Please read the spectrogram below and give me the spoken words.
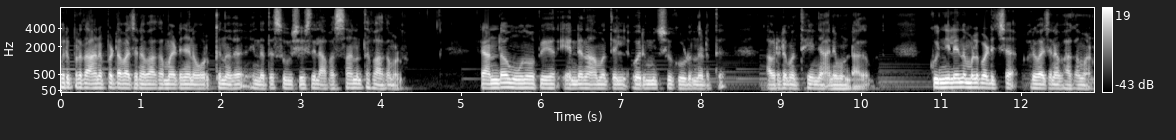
ഒരു പ്രധാനപ്പെട്ട വചനഭാഗമായിട്ട് ഞാൻ ഓർക്കുന്നത് ഇന്നത്തെ സുവിശേഷത്തിൽ അവസാനത്തെ ഭാഗമാണ്. രണ്ടോ മൂന്നോ പേർ എന്റെ നാമത്തിൽ ഒരുമിച്ച് കൂടുന്നിടത്ത് അവരുടെ മധ്യേ ഞാനും ഉണ്ടാകും കുഞ്ഞിലെ നമ്മൾ പഠിച്ച ഒരു വചനഭാഗമാണ്.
